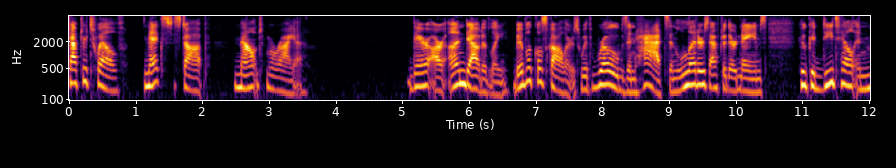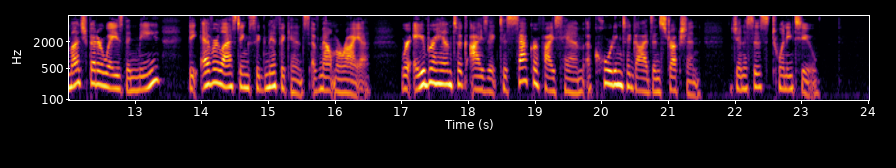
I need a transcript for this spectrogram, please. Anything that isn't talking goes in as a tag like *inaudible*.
Chapter 12 Next Stop Mount Moriah. There are undoubtedly biblical scholars with robes and hats and letters after their names who could detail in much better ways than me the everlasting significance of Mount Moriah, where Abraham took Isaac to sacrifice him according to God's instruction. Genesis 22.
